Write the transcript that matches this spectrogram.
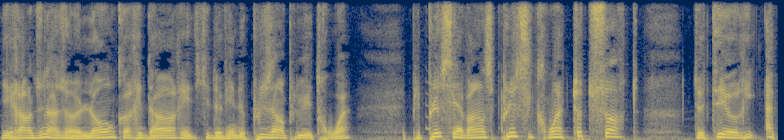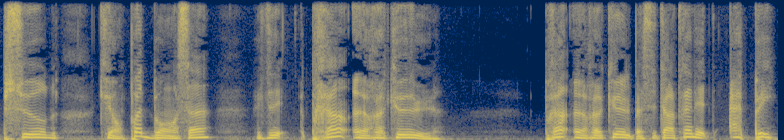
il est rendu dans un long corridor et qui devient de plus en plus étroit. Puis plus il avance, plus il croit toutes sortes de théories absurdes qui n'ont pas de bon sens. Prends un recul. Prends un recul parce que tu es en train d'être happé.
